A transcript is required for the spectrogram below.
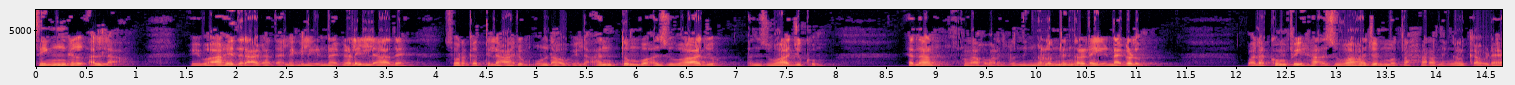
സിംഗിൾ അല്ല വിവാഹിതരാകാതെ അല്ലെങ്കിൽ ഇണകളില്ലാതെ സ്വർഗത്തിൽ ആരും ഉണ്ടാവുകയില്ല. അൻതും അസുവാജു അൻസുവാജുക്കും എന്നാണ് അള്ളാഹു പറഞ്ഞത് നിങ്ങളും നിങ്ങളുടെ ഇണകളും വലക്കും ഫിഹ അസുവാജുൻ മുത്തഹറ നിങ്ങൾക്കവിടെ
